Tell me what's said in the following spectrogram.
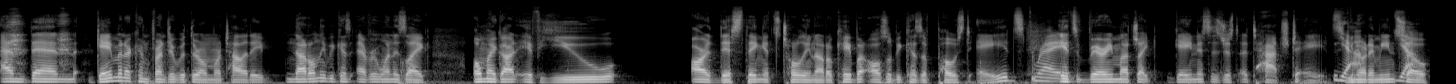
and then gay men are confronted with their own mortality, not only because everyone is like, oh my God, if you are this thing, it's totally not okay, but also because of post AIDS. Right. It's very much like gayness is just attached to AIDS. Yeah. You know what I mean? Yeah. So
